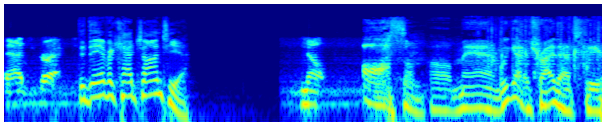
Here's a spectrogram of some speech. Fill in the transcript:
That's correct. Did they ever catch on to you? No. Awesome. Oh man, we got to try that, Steve.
